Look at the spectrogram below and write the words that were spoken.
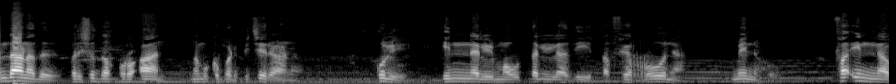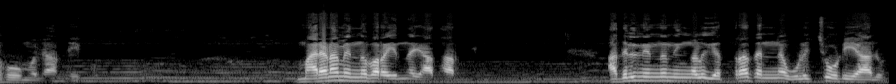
എന്താണത്? പരിശുദ്ധ ഖുർആൻ നമുക്ക് പഠിപ്പിച്ചു തരാണ്. കുൽ ഇന്നൽ മിൻഹു ഫഇന്നഹു മരണം എന്ന് പറയുന്ന യാഥാർത്ഥ്യം. അതിൽ നിന്ന് നിങ്ങൾ എത്ര തന്നെ ഒളിച്ചോടിയാലും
